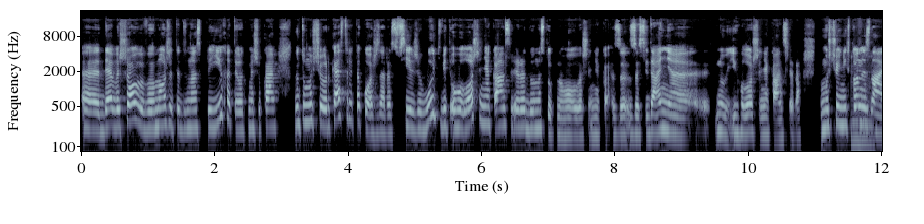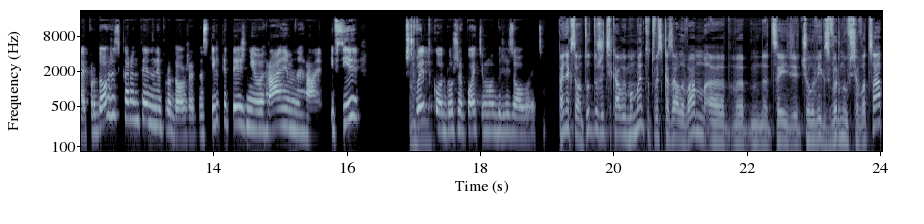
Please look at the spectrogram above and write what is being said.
Е, де ви що, ви можете до нас приїхати? От ми шукаємо. Ну тому що оркестри також зараз всі живуть від оголошення канцлера до наступного оголошення засідання ну і оголошення канцлера, тому що ніхто mm-hmm. не знає, продовжить карантин, не продовжить. Наскільки тижнів граємо, не граємо, і всі швидко угу. дуже потім мобілізовуються. Пані Оксано, тут дуже цікавий момент. Тут ви сказали, вам е, е, цей чоловік звернувся в WhatsApp.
